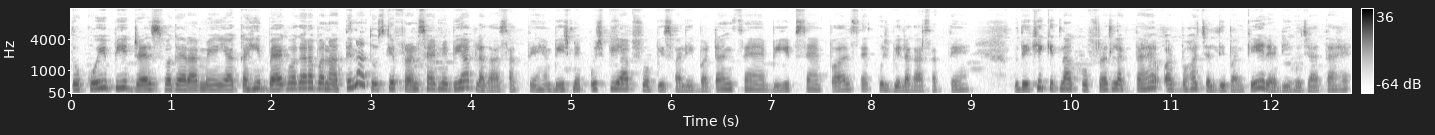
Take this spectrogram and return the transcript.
तो कोई भी ड्रेस वगैरह में या कहीं बैग वगैरह बनाते ना तो उसके फ्रंट साइड में भी आप लगा सकते हैं। बीच में कुछ भी आप शोपीस वाली बटन्स हैं बीट्स हैं पर्ल्स हैं, कुछ भी लगा सकते हैं। तो देखिए कितना खूबसूरत लगता है और बहुत जल्दी बन के रेडी हो जाता है।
